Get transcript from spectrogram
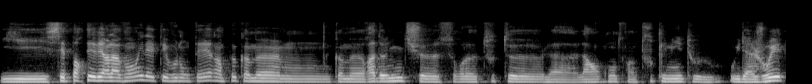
Il s'est porté vers l'avant, il a été volontaire, un peu comme comme Radonic sur le, toute la, la, rencontre, enfin toutes les minutes où, où il a joué.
